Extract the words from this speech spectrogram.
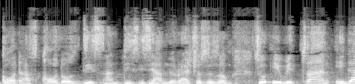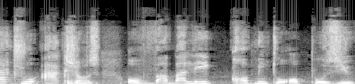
God has called us this and this. He said, I'm the righteousness of so he will try and either through actions or verbally coming to oppose you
